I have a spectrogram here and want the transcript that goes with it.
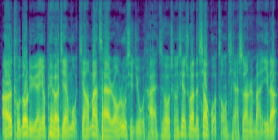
而土豆吕园又配合节目将漫才融入喜剧舞台，最后呈现出来的效果总体还是让人满意的。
